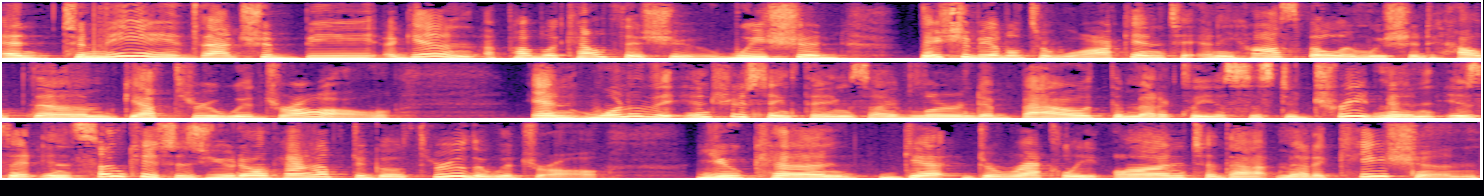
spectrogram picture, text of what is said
And to me, that should be again a public health issue. We should they should be able to walk into any hospital and we should help them get through withdrawal. And one of the interesting things I've learned about the medically assisted treatment is that in some cases you don't have to go through the withdrawal. You can get directly onto that medication,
